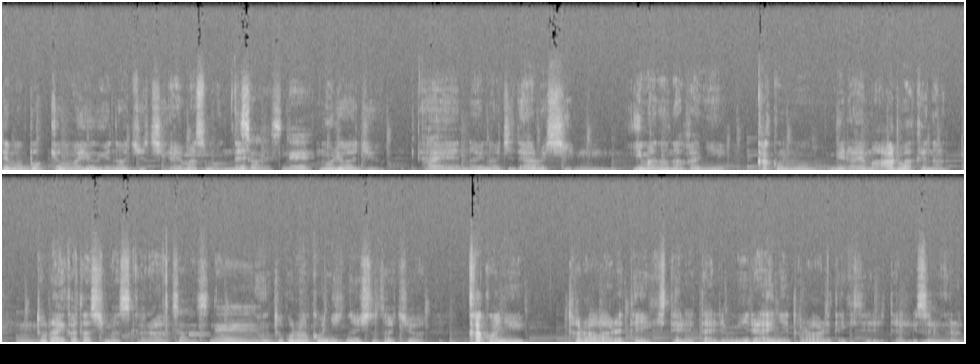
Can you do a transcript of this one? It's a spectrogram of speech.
でも仏教が言う命は違いますもんね。そうですね、無量寿はい。永遠の命であるし、うん。今の中に過去も未来もあるわけなうん捉え方しますから、そうですね、ところが今日の人たちは過去にとらわれて生きていたり未来にとらわれて生きていたりするから、うん。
